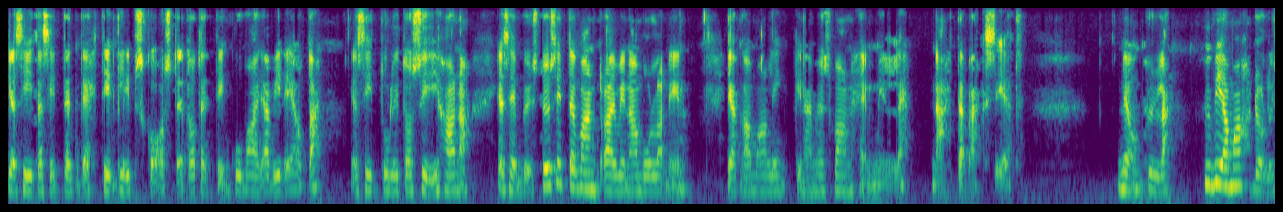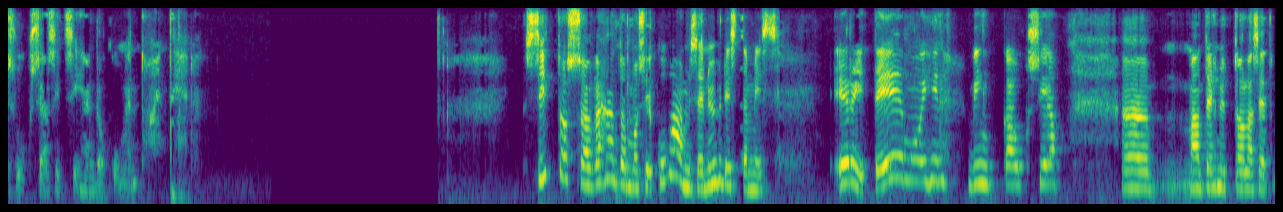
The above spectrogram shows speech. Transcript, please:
Ja siitä sitten tehtiin klipskoosteet, otettiin kuvaa ja videota. Ja siitä tuli tosi ihana. Ja sen pystyy sitten OneDriven avulla niin jakamaan linkkinä myös vanhemmille nähtäväksi, että ne on kyllä hyviä mahdollisuuksia sit siihen dokumentointiin. Sitten tuossa on vähän tuommoisia kuvaamisen yhdistämis eri teemoihin vinkkauksia. Mä oon tehnyt tällaiset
